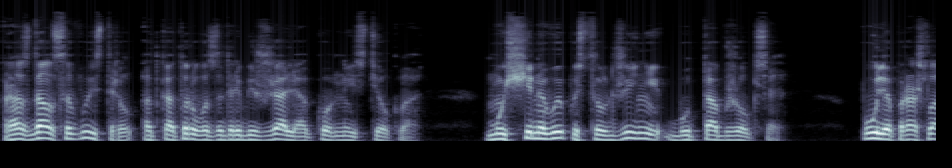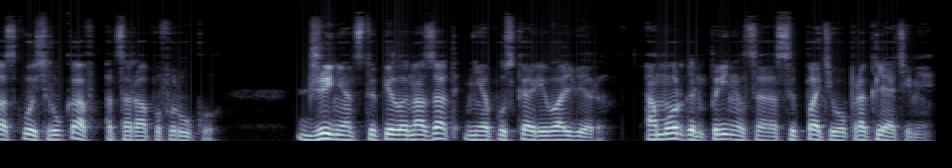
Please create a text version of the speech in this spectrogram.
Раздался выстрел, от которого задребезжали оконные стекла. Мужчина выпустил Джинни, будто обжегся. Пуля прошла сквозь рукав, оцарапав руку. Джинни отступила назад, не опуская револьвер, а Морган принялся осыпать его проклятиями.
